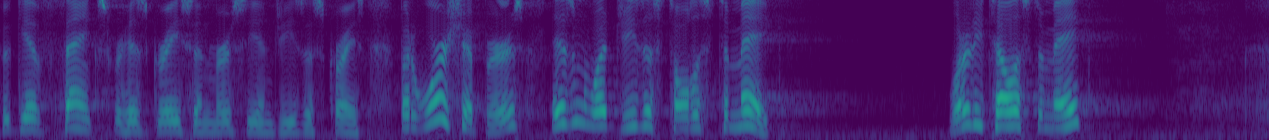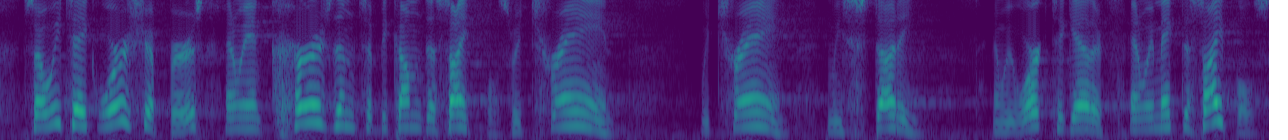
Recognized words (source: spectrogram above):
who give thanks for His grace and mercy in Jesus Christ. But worshippers isn't what Jesus told us to make. What did he tell us to make? So we take worshipers and we encourage them to become disciples. We train, we train, and we study, and we work together, and we make disciples.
